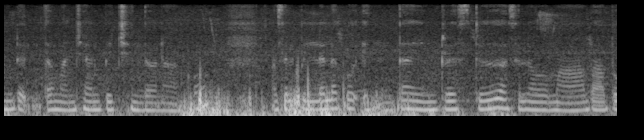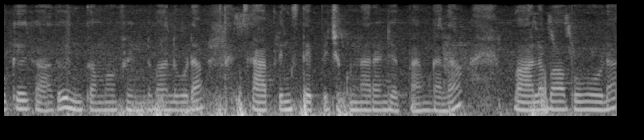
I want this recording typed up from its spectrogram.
ఉంటే ఎంత మంచి అనిపించిందో నాకు. అసలు పిల్లలకు ఎంత ఇంట్రెస్ట్? అసలు మా బాబుకే కాదు ఇంకా మా ఫ్రెండ్ వాళ్ళు కూడా సాప్లింగ్స్ తెప్పించుకున్నారని చెప్పాం కదా. వాళ్ళ బాబు కూడా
